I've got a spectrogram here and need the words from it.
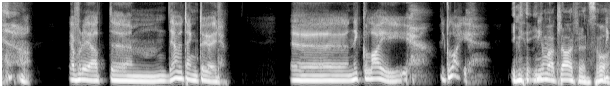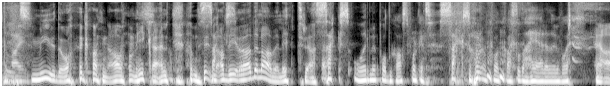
Ja, ja fordi um, Det har vi tenkt å gjøre. Uh, Nikolai Nikolai Ingen, ingen var klar for en så Nikolai. smooth overgang av Mikael. De ødela det litt, tror jeg. Seks år med podkast, folkens. Seks år med podkast, og det her er det vi får. Ja,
